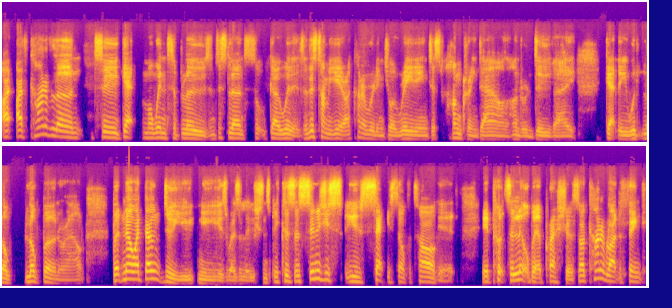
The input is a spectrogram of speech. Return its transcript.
I, I've kind of learned to get my winter blues and just learn to sort of go with it. So this time of year, I kind of really enjoy reading, just hunkering down under a duvet, get the wood log log burner out. But no, I don't do you, New Year's resolutions because as soon as you you set yourself a target, it puts a little bit of pressure. So I kind of like to think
